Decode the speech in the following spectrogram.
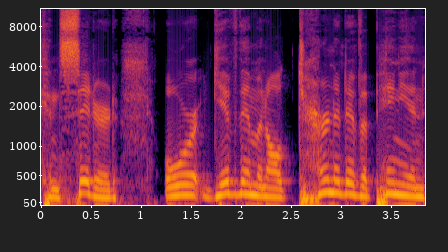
considered or give them an alternative opinion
